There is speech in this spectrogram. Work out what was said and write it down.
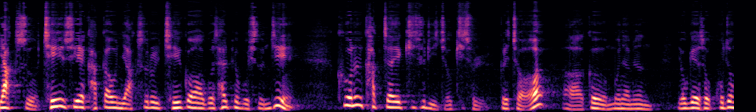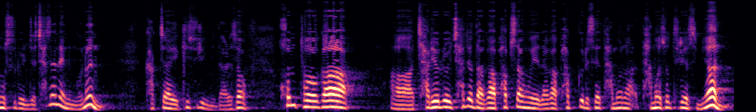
약수, 제수에 가까운 약수를 제거하고 살펴보시든지 그거는 각자의 기술이죠, 기술. 그렇죠? 아, 그 뭐냐면 여기에서 고정수를 이제 찾아내는 거는 각자의 기술입니다. 그래서 헌터가 아, 자료를 찾아다가 밥상우에다가 밥그릇에 담아, 서 드렸으면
